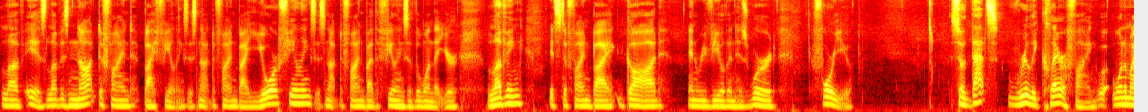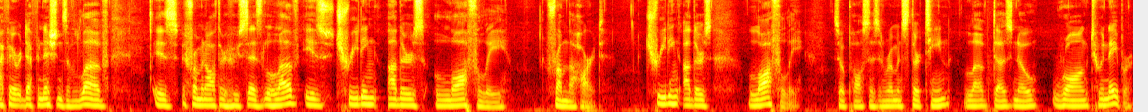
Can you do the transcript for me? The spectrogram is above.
love is. Love is not defined by feelings. It's not defined by your feelings. It's not defined by the feelings of the one that you're loving. It's defined by God and revealed in His Word for you. So that's really clarifying. One of my favorite definitions of love is from an author who says, Love is treating others lawfully from the heart treating others lawfully. So Paul says in Romans 13, love does no wrong to a neighbor.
